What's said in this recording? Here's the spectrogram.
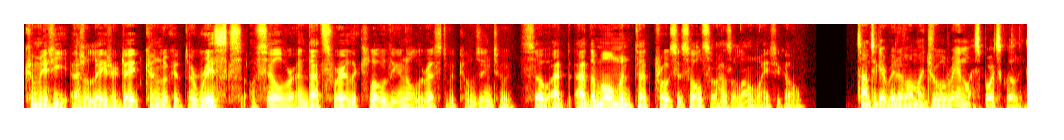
committee at a later date can look at the risks of silver, and that's where the clothing and all the rest of it comes into it. So at, at the moment, that process also has a long way to go. Time to get rid of all my jewelry and my sports clothing.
